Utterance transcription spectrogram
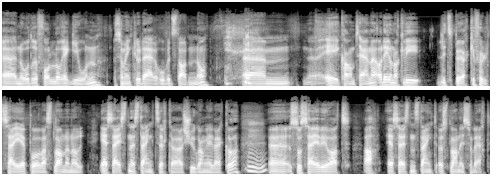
uh, Nordre Follo-regionen, som inkluderer hovedstaden nå, um, er i karantene. Og det er jo noe vi litt spøkefullt sier på Vestlandet når E16 er stengt ca. sju ganger i uka. Mm. Uh, så sier vi jo at ah, E16 stengt, Østlandet isolert.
